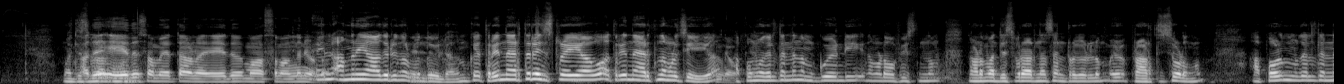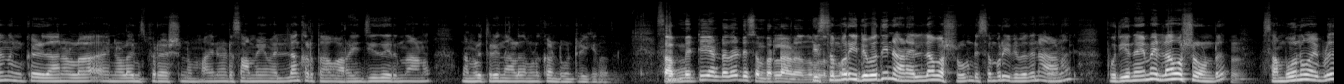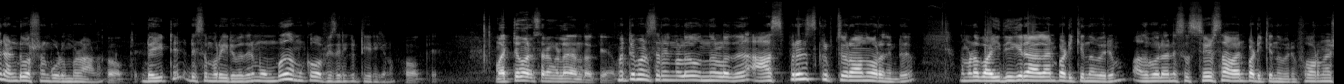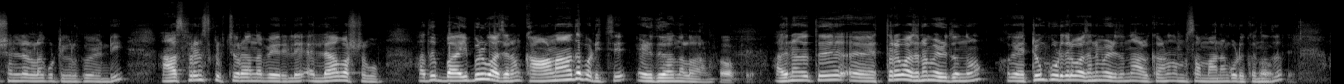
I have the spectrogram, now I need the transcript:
അത് ഏത് സമയത്താണ്? ഏത് മാസം? അങ്ങനെ ഇല്ല, അങ്ങനെ യാതൊരു നിർബന്ധവുമില്ല. നമുക്ക് എത്രയും നേരത്തെ രജിസ്റ്റർ ചെയ്യാവോ അത്രയും നേരത്തെ നമ്മൾ ചെയ്യുക. അപ്പോൾ മുതൽ തന്നെ നമുക്ക് വേണ്ടി നമ്മുടെ ഓഫീസിൽ നിന്നും നമ്മുടെ മധ്യസ്ഥ പ്രാർത്ഥന സെന്ററുകളിലും പ്രാർത്ഥിച്ചു തുടങ്ങും. അപ്പോൾ മുതൽ തന്നെ നിങ്ങൾക്ക് എഴുതാനുള്ള അതിനുള്ള ഇൻസ്പിറേഷനും അതിനുവേണ്ട സമയം എല്ലാം കർത്താവ് അറേഞ്ച് ചെയ്ത് തരുന്നതാണ് നമ്മൾ ഇത്രയും നാൾ നമ്മൾ കണ്ടുകൊണ്ടിരിക്കുന്നത്. സബ്മിറ്റ് ചെയ്യേണ്ടത് ഡിസംബറിലാണ് ഡിസംബർ ഇരുപതിനാണ് എല്ലാ വർഷവും. ഡിസംബർ ഇരുപതിനാണ്. പുതിയ നിയമം എല്ലാ വർഷവും ഉണ്ട്. സമ്പൂർണ ബൈബിൾ രണ്ട് വർഷം കൂടുമ്പോഴാണ്. ഡേറ്റ് ഡിസംബർ ഇരുപതിന് മുമ്പ് നമുക്ക് ഓഫീസിൽ കിട്ടിയിരിക്കണം. ഓക്കെ മറ്റു മത്സരങ്ങൾ എന്തൊക്കെയാണ്? മറ്റു മത്സരങ്ങൾ ഒന്നുള്ളത് ആസ്പിറൻ സ്ക്രിപ്ചറ എന്ന് പറഞ്ഞിട്ട് നമ്മുടെ വൈദികരാകാൻ പഠിക്കുന്നവരും അതുപോലെ തന്നെ സിസ്റ്റേഴ്സ് ആവാൻ പഠിക്കുന്നവരും ഫോർമേഷനിലുള്ള കുട്ടികൾക്ക് വേണ്ടി ആസ്പിറൻ സ്ക്രിപ്ചറ എന്ന പേരിൽ എല്ലാ വർഷവും അത് ബൈബിൾ വചനം കാണാതെ പഠിച്ച് എഴുതുക എന്നുള്ളതാണ്. അതിനകത്ത് എത്ര വചനം എഴുതുന്നോ? ഏറ്റവും കൂടുതൽ വചനം എഴുതുന്ന ആൾക്കാണ് നമ്മൾ സമ്മാനം കൊടുക്കുന്നത്.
